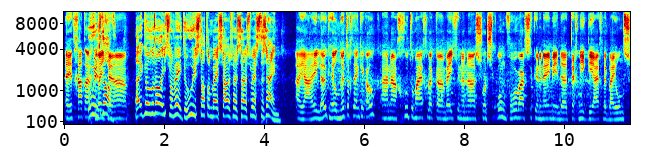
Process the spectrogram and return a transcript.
nee, het gaat Hoe eigenlijk is een dat? Nou, ik wil er wel iets van weten. Hoe is dat om bij South by Southwest te zijn? Ja, heel leuk, heel nuttig denk ik ook. En goed om eigenlijk een beetje een soort sprong voorwaarts te kunnen nemen in de techniek die eigenlijk bij ons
